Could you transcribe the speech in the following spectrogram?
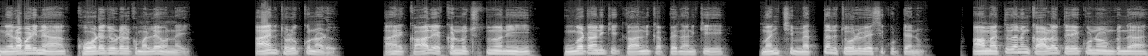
నిలబడిన కోడెదూడలకు మళ్ళే ఉన్నాయి. ఆయన తొడుక్కున్నాడు. ఆయన కాలు ఎక్కడ నొచ్చుతుందని ఉంగటానికి కాలుని కప్పేదానికి మంచి మెత్తని తోలు వేసి కుట్టాను. ఆ మెత్తదనం కాళ్ళకు తెలియకుండా ఉంటుందా?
